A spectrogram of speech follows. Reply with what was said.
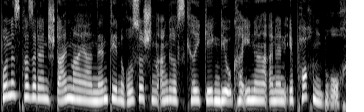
Bundespräsident Steinmeier nennt den russischen Angriffskrieg gegen die Ukraine einen Epochenbruch.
